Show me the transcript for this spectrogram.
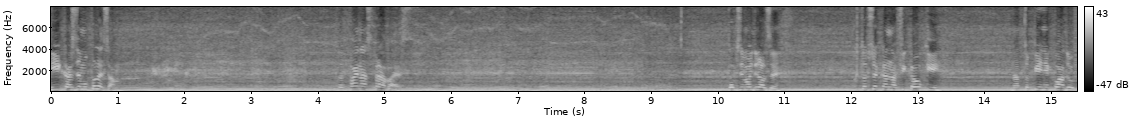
I każdemu polecam. To fajna sprawa jest. Także moi drodzy, kto czeka na fikołki, na topienie kładów,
